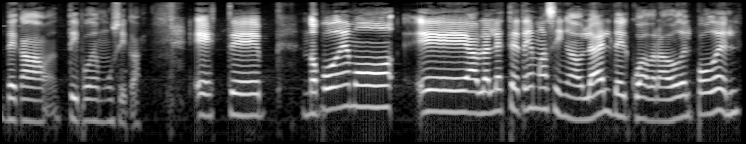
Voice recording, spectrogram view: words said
de cada tipo de música. Este, no podemos eh, hablar de este tema sin hablar del cuadrado del poder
